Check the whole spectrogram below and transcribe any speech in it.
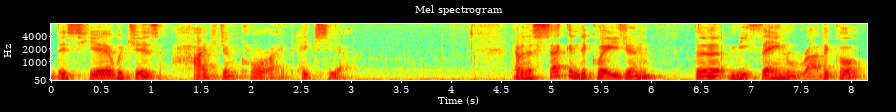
this here, which is hydrogen chloride, HCl. Now in the second equation, the methane radical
